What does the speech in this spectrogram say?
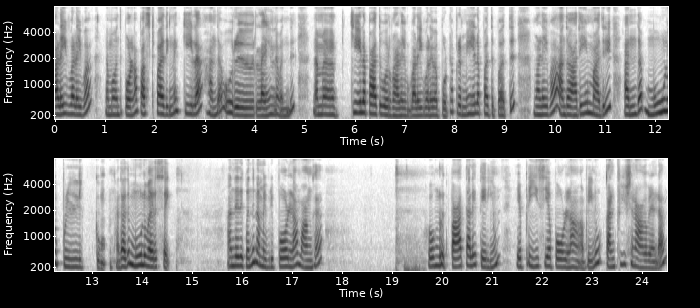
வளைவு வளைவாக நம்ம வந்து போடலாம். ஃபஸ்ட்டு பார்த்திங்கன்னா கீழே அந்த ஒரு லைனில் வந்து நம்ம கீழே பார்த்து ஒரு வளை வளைவு வளைவாக போட்டு அப்புறம் மேலே பார்த்து பார்த்து வளைவாக அந்த அதே மாதிரி அந்த மூணு புள்ளிக்கும் அதாவது மூணு வரிசை. அந்த இதுக்கு வந்து நம்ம இப்படி போடலாம். வாங்க. உங்களுக்கு பார்த்தாலே தெரியும். எப்படி ஈஸியாக போடலாம் அப்படின்னு கன்ஃபியூஷன் ஆக வேண்டாம்.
